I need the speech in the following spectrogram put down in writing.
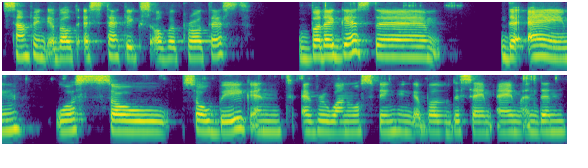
something about aesthetics of a protest. But i guess the the aim was so so big and everyone was thinking about the same aim. And then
